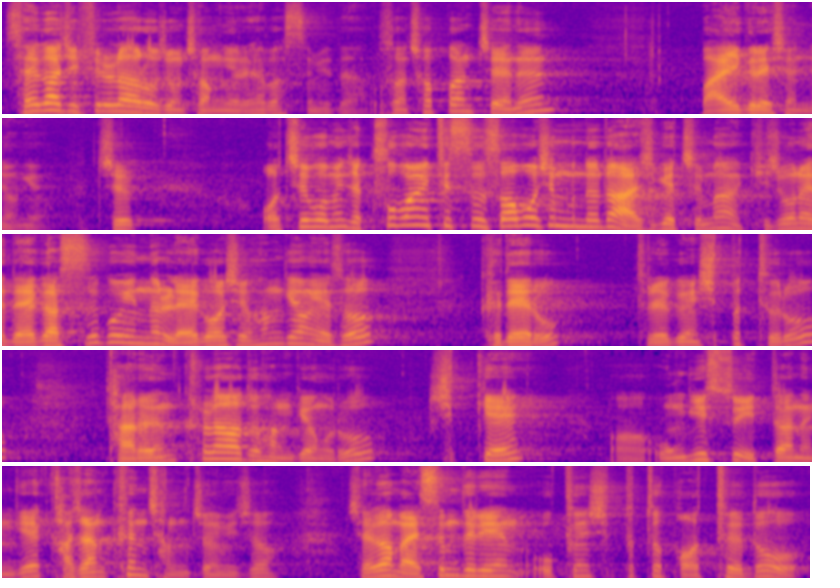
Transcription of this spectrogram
세 가지 필러로 좀 정리를 해봤습니다. 우선 첫 번째는 마이그레이션 영역, 즉 어찌 보면 이제 쿠버네티스 써보신 분들은 아시겠지만 기존에 내가 쓰고 있는 레거시 환경에서 그대로 드래그 앤 시프트로 다른 클라우드 환경으로 쉽게 어, 옮길 수 있다는 게 가장 큰 장점이죠. 제가 말씀드린 오픈 시프트 버트도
